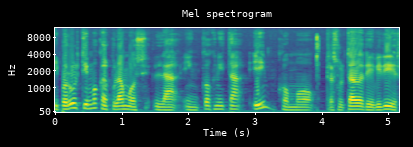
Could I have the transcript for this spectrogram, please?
Y por último calculamos la incógnita y como resultado de dividir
